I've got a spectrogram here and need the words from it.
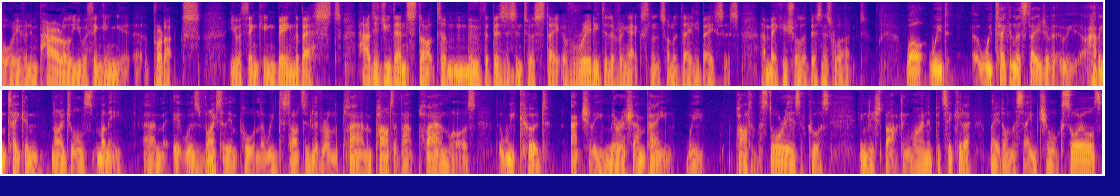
or even in parallel, you were thinking uh, products, you were thinking being the best. How did you then start to move the business into a state of really delivering excellence on a daily basis and making sure the business worked? Well, we'd we'd taken the stage of having taken Nigel's money. Um, it was vitally important that we'd start to deliver on the plan, and part of that plan was that we could actually mirror champagne. We part of the story is, of course, English sparkling wine in particular, made on the same chalk soils.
